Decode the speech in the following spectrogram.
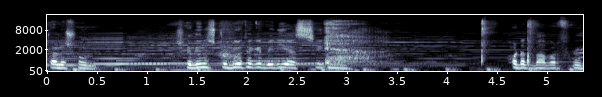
তাহলে শোন সেদিন স্টুডিও থেকে বেরিয়ে আসছি। হঠাৎ বাবার ফোন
